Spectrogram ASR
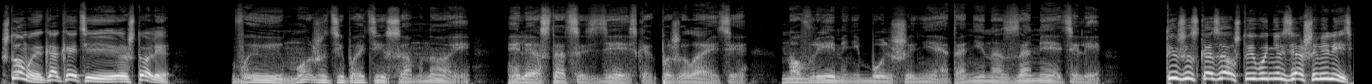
Что мы, как эти, что ли?» «Вы можете пойти со мной или остаться здесь, как пожелаете, но времени больше нет, они нас заметили». «Ты же сказал, что его нельзя шевелить.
